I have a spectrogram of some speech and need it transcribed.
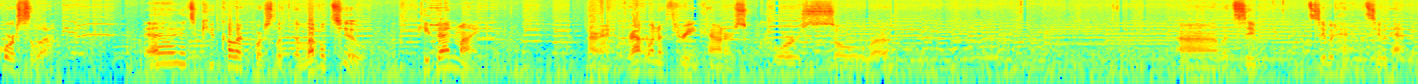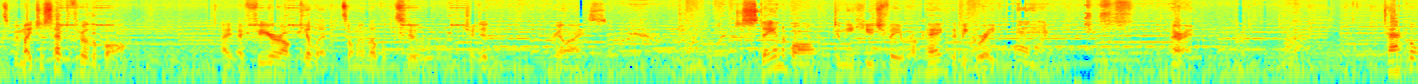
Corsola. Eh, it's a cute color Corsola. A level 2. Keep that in mind. Alright, Route 103 encounters Corsola. Uh, let's see. Let's see what let's see what happens. We might just have to throw the ball. I, I fear I'll kill it. It's only level 2, which I didn't realize. Just stay in the ball. Do me a huge favor, okay? That'd be great. Oh my Jesus. Alright. Tackle,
